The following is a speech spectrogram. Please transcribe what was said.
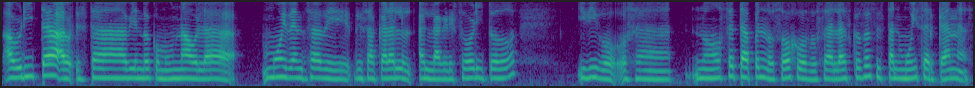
ahorita está habiendo como una ola muy densa de, de sacar al, al agresor y todo. Y digo, o sea, no se tapen los ojos, o sea, las cosas están muy cercanas.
